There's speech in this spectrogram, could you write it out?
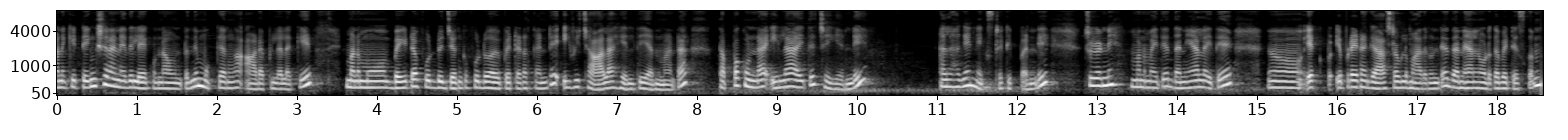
మనకి టెన్షన్ అనేది లేకుండా ఉంటుంది ముఖ్యంగా ఆడపిల్లలకి. మనము బయట ఫుడ్ జంక్ ఫుడ్ అవి పెట్టడం కంటే ఇవి చాలా హెల్తీ అనమాట తప్పకుండా ఇలా అయితే చెయ్యండి. అలాగే నెక్స్ట్ టిప్ అండి. చూడండి మనమైతే ధనియాలు అయితే ఎప్పుడైనా గ్యాస్ స్టవ్లు మాదిరి ఉంటే ధనియాలను ఉడకబెట్టేసుకొని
